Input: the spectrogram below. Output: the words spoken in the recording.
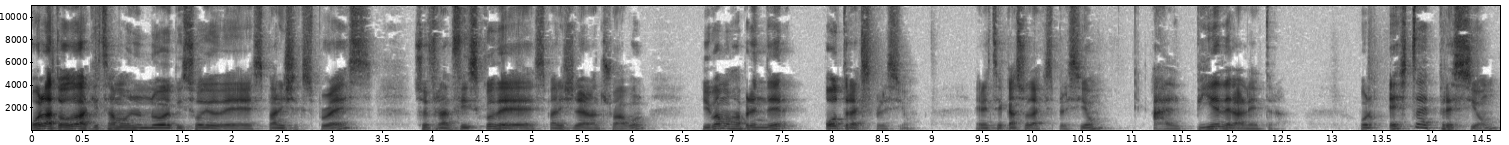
Hola a todos, aquí estamos en un nuevo episodio de Spanish Express. Soy Francisco de Spanish Learn and Travel y hoy vamos a aprender otra expresión. En este caso la expresión al pie de la letra. Bueno, esta expresión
